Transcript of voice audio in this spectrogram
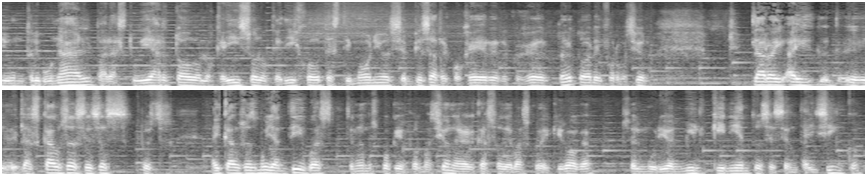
y un tribunal para estudiar todo lo que hizo, lo que dijo, testimonios, se empieza a recoger recoger toda la información. Claro, hay eh, las causas, esas, pues hay causas muy antiguas, tenemos poca información, era el caso de Vasco de Quiroga, pues él murió en 1565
